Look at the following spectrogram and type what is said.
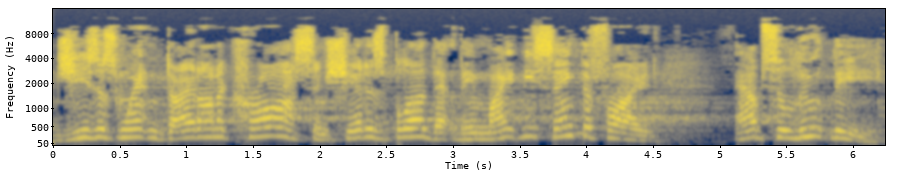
Jesus went and died on a cross and shed his blood that they might be sanctified. Absolutely.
